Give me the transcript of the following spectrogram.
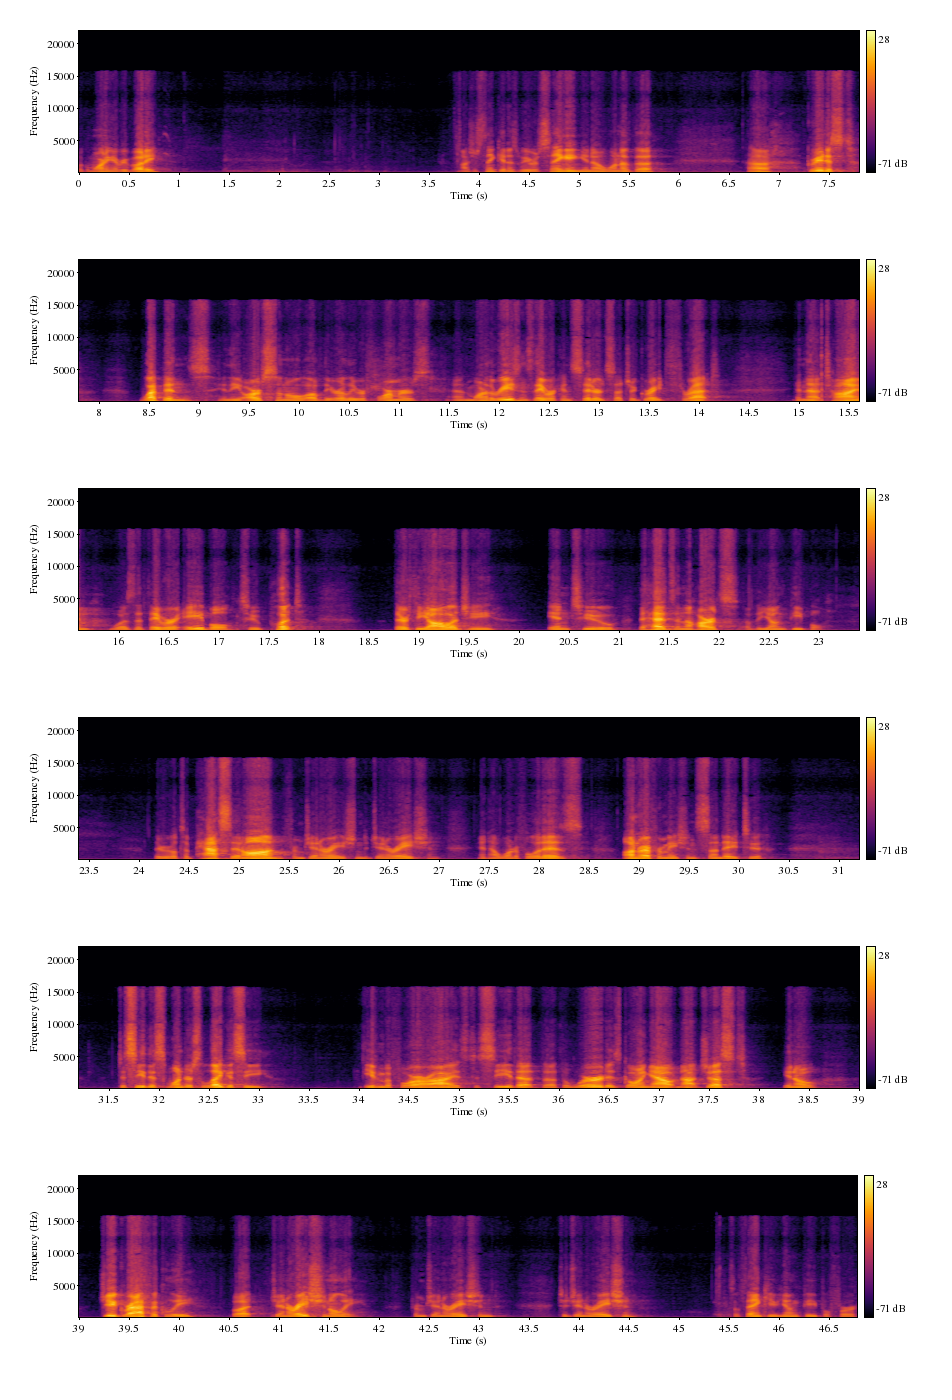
Well, good morning, everybody. I was just thinking as we were singing, you know, one of the uh, greatest weapons in the arsenal of the early reformers, and one of the reasons they were considered such a great threat in that time, was that they were able to put their theology into the heads and the hearts of the young people. They were able to pass it on from generation to generation. And how wonderful it is on Reformation Sunday to, to see this wondrous legacy even before our eyes, to see that the, the word is going out not just, you know, geographically, but generationally, from generation to generation. So thank you, young people, for,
